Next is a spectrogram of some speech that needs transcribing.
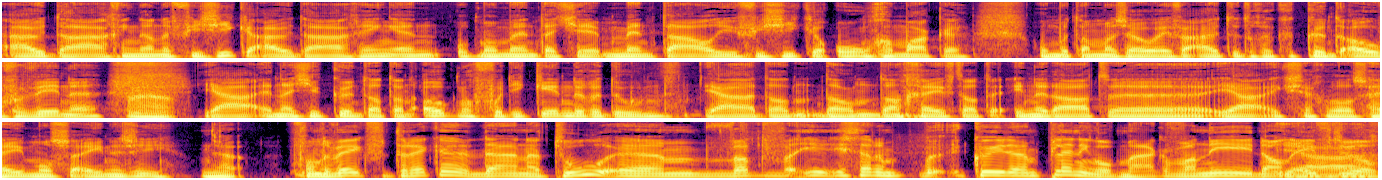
uitdaging dan een fysieke uitdaging. En op het moment dat je mentaal je fysieke ongemakken... om het dan maar zo even uit te drukken, kunt overwinnen... ja, ja en als je kunt dat dan ook nog voor die kinderen doen... ja, dan, dan, dan geeft dat inderdaad, uh, ja, ik zeg wel eens hemelse energie. Ja van de week vertrekken, daar naartoe. Um, wat, is daar een, kun je daar een planning op maken? Wanneer je dan eventueel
